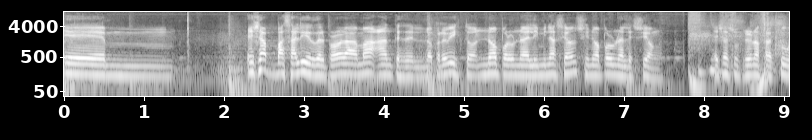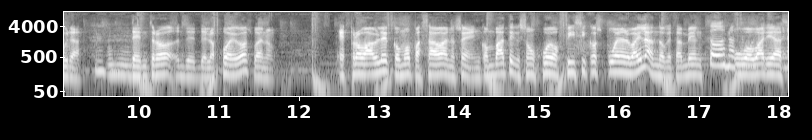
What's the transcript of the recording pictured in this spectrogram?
Eh, ella va a salir del programa antes de lo previsto, no por una eliminación, sino por una lesión. Ella sufrió una fractura dentro de, de los juegos. Bueno, es probable como pasaba, no sé, en combate, que son juegos físicos, o en el bailando, que también Todos nos hubo varias. Sí.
